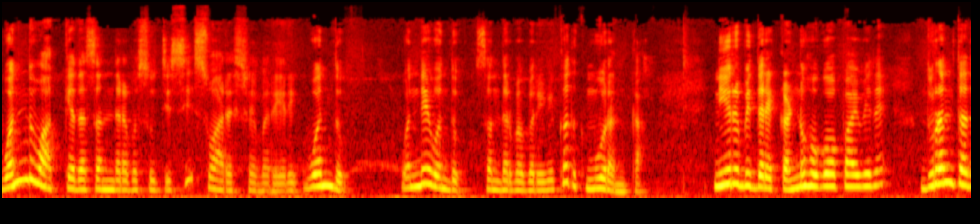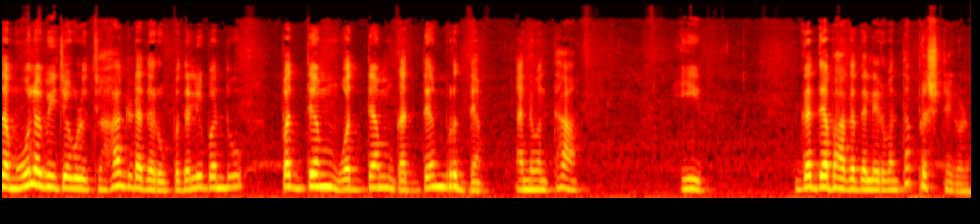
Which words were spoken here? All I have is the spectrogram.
ಒಂದು ವಾಕ್ಯದ ಸಂದರ್ಭ ಸೂಚಿಸಿ ಸ್ವಾರಸ್ಯ ಬರೆಯಿರಿ. ಒಂದು, ಒಂದೇ ಒಂದು ಸಂದರ್ಭ ಬರೀಬೇಕು. ಅದಕ್ಕೆ ಮೂರು ಅಂಕ. ನೀರು ಬಿದ್ದರೆ ಕಣ್ಣು ಹೋಗುವ ಅಪಾಯವಿದೆ. ದುರಂತದ ಮೂಲ ಬೀಜಗಳು ಚಹಾ ಗಿಡದ ರೂಪದಲ್ಲಿ ಬಂದವು. ಪದ್ಯಂ, ವದ್ಯಂ, ಗದ್ಯಂ, ವೃದ್ಯಂ ಅನ್ನುವಂಥ ಈ ಗದ್ಯ ಭಾಗದಲ್ಲಿರುವಂಥ ಪ್ರಶ್ನೆಗಳು.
